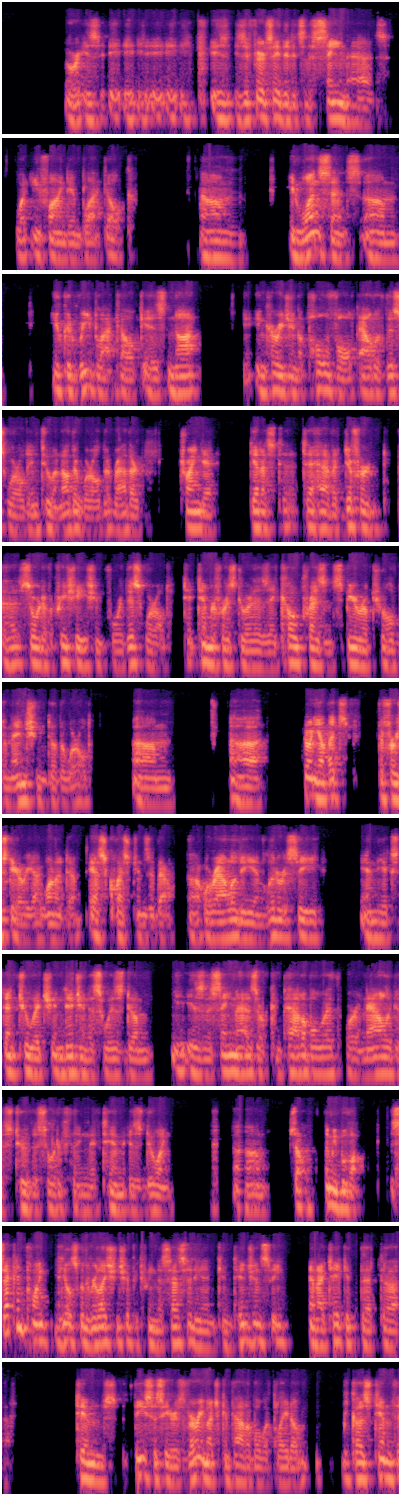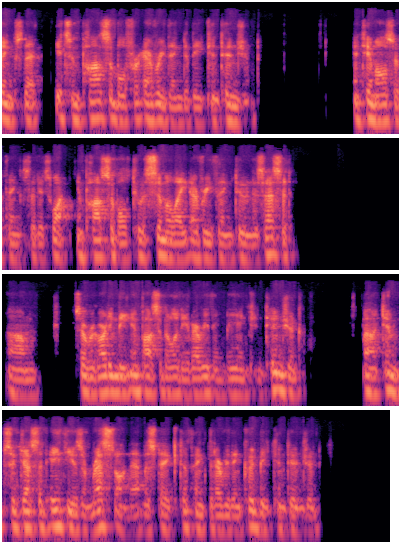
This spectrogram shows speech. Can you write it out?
or is, is is it fair to say that it's the same as what you find in Black Elk? Um, in one sense, um, you could read Black Elk as not encouraging a pole vault out of this world into another world, but rather trying to get us to, to have a different uh, sort of appreciation for this world. T- Tim refers to it as a co-present spiritual dimension to the world. Um, uh, so anyhow, that's the first area I wanted to ask questions about uh, orality and literacy and the extent to which indigenous wisdom is the same as or compatible with or analogous to the sort of thing that Tim is doing. Um, so let me move on. The second point deals with the relationship between necessity and contingency. And I take it that uh, Tim's thesis here is very much compatible with Plato because Tim thinks that it's impossible for everything to be contingent. And Tim also thinks that it's what? Impossible to assimilate everything to necessity. Um, so, regarding the impossibility of everything being contingent, uh, Tim suggests that atheism rests on that mistake to think that everything could be contingent.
